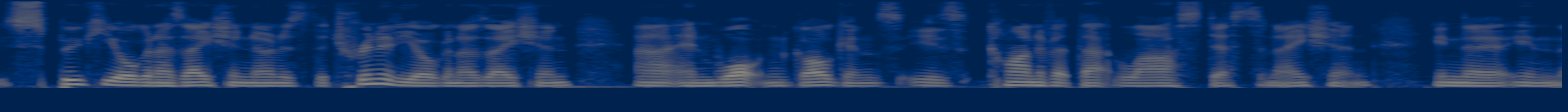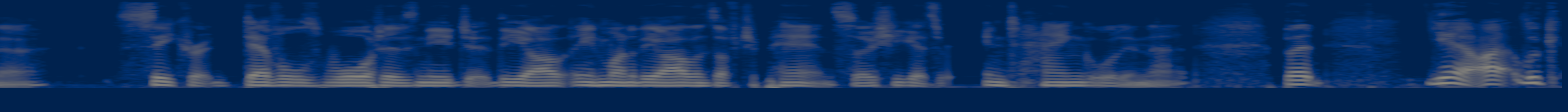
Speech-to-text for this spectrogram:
spooky organization known as the Trinity Organization, uh, and Walton Goggins is kind of at that last destination in the in the secret Devil's Waters near the in one of the islands off Japan. So she gets entangled in that. But yeah, I, look.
